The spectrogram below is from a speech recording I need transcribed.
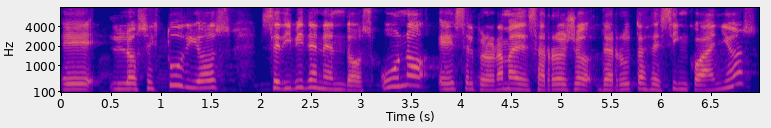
Eh, los estudios se dividen en dos. Uno es el programa de desarrollo de rutas de cinco años,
